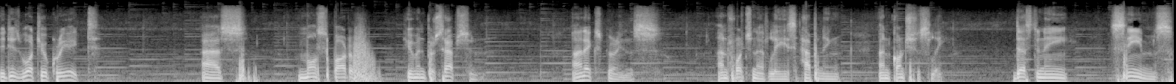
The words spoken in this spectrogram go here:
It is what you create as most part of human perception and experience, unfortunately, is happening unconsciously. Destiny seems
